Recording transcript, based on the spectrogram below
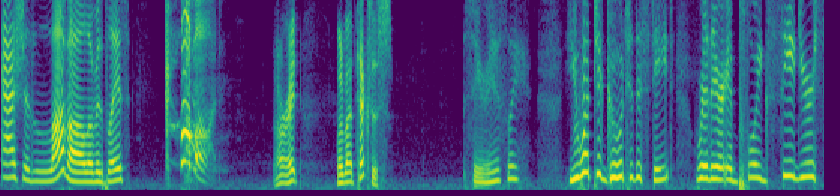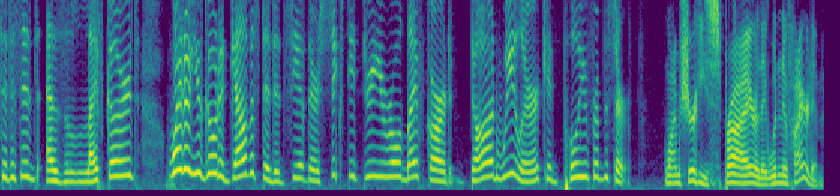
ash and lava all over the place, come on! All right. What about Texas? Seriously? You want to go to the state where they're employing senior citizens as lifeguards? Why don't you go to Galveston and see if their 63 year old lifeguard, Don Wheeler, can pull you from the surf? Well, I'm sure he's spry or they wouldn't have hired him.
